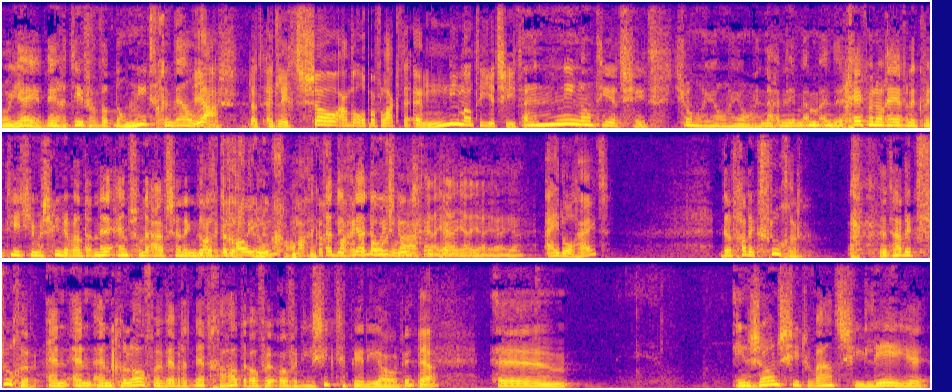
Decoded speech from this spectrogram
Oh jij, het negatieve wat nog niet gemeld ja, is. Dat, het ligt zo aan de oppervlakte en niemand die het ziet. En niemand die het ziet. Jongen, jongen, jongen. Nou, geef me nog even een kwartiertje misschien, want aan het eind van de uitzending... Mag ik er gooi doen? Mag ik, mag ik ja, een wagen? Ja, ja, ja, ja, ja. Ijdelheid? Dat had ik vroeger. dat had ik vroeger. En, en, en geloof me, we hebben het net gehad over, over die ziekteperiode. Ja. Uh, in zo'n situatie leer je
